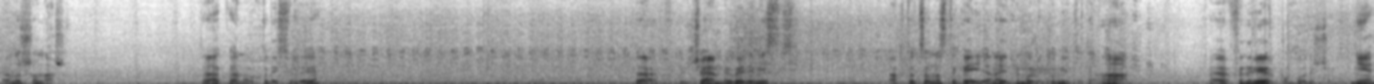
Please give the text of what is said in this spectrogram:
Певно, що наш. Так, а ну ходи сюди. Так, включаємо невидимість. А хто це у нас такий? Я навіть не можу помітити. А. Е, Фенрір, походу що. Ні,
